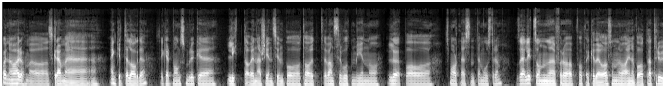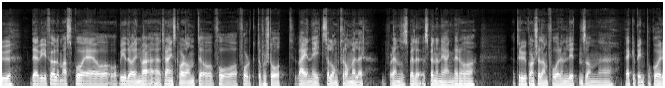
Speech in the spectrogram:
kan det være med å skremme enkelte lag, det. Sikkert mange som bruker litt av energien sin på å ta ut venstrefoten min og løpe og smartnessen til Mostrøm. Og så er det litt sånn, for å påpeke det òg, som du var inne på, at jeg tror det vi føler mest på, er å, bidra inn treningshverdagen til å få folk til å forstå at veien er ikke så langt fram heller. For det er en sånn spennende gjeng der. og jeg tror kanskje de får en liten sånn uh, pekepinn på hvor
